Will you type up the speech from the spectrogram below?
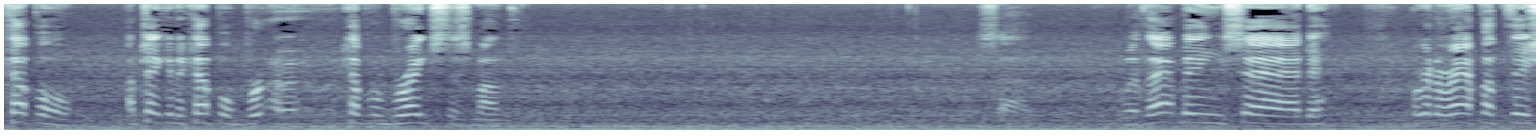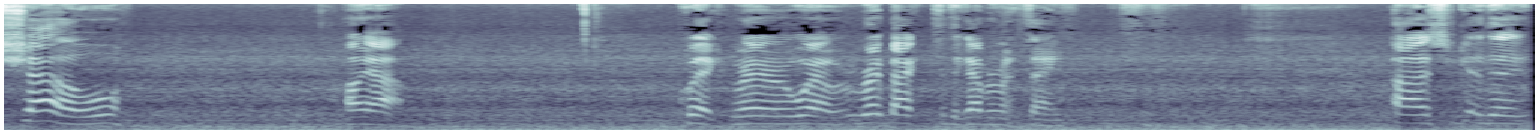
couple, I'm taking a couple uh, a couple breaks this month. So, with that being said we're going to wrap up this show. Oh, yeah. Quick, we're, we're right back to the government thing. uh, the,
